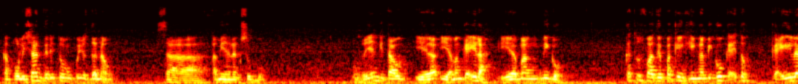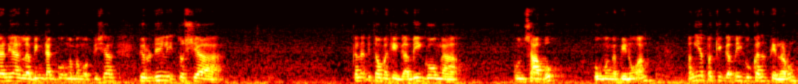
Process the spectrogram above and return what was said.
kapulisan dito mong Puyos Danau sa amihan ng Subo. So yan gitawag iya, iya mang kaila, iya mang migo. Kadto si Father Paking hinga migo ka ito. Kaila niya ang labing dagko nga mga opisyal. Pero dili ito siya kana bitaw makigamigo nga kunsabo o mga binuang. Ang iya pagkigamigo kana tinarong.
